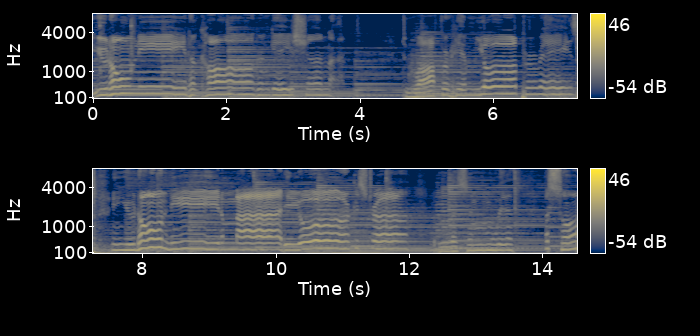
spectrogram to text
You don't need a congregation to offer him your praise. You don't need a mighty orchestra to bless him with a song.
